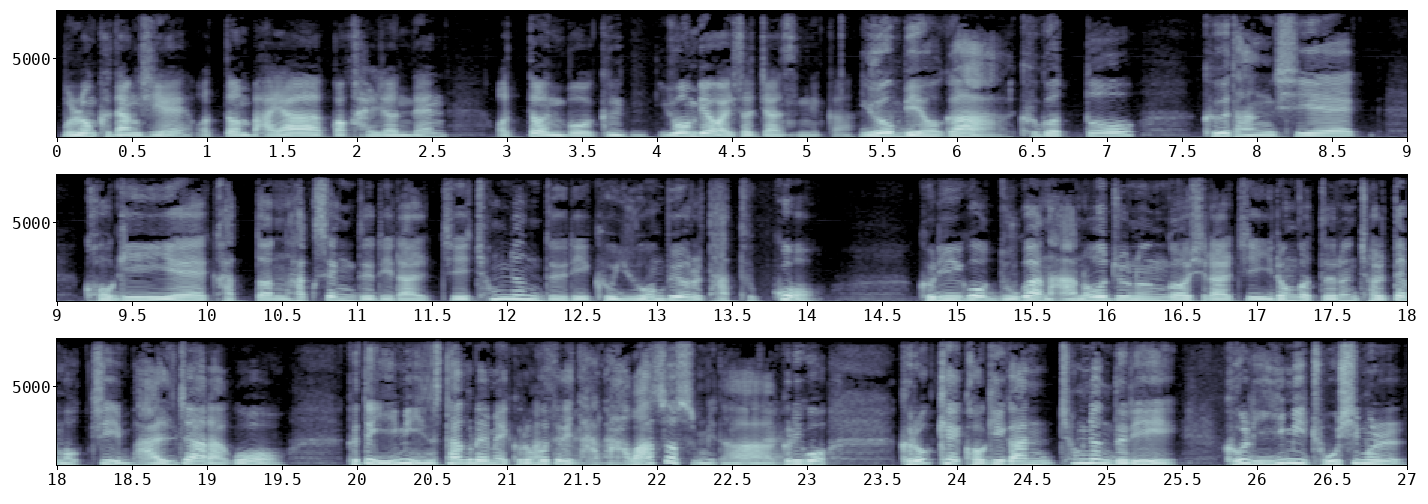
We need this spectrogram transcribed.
물론 그 당시에 어떤 마약과 관련된 어떤 뭐 그 유언비어가 있었지 않습니까? 유언비어가 그것도 그 당시에 거기에 갔던 학생들이랄지 청년들이 그 유언비어를 다 듣고 그리고 누가 나눠주는 것이랄지 이런 것들은 절대 먹지 말자라고 그때 이미 인스타그램에 그런 것들이 다 맞습니다. 나왔었습니다. 네. 그리고 그렇게 거기 간 청년들이 그걸 이미 조심을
